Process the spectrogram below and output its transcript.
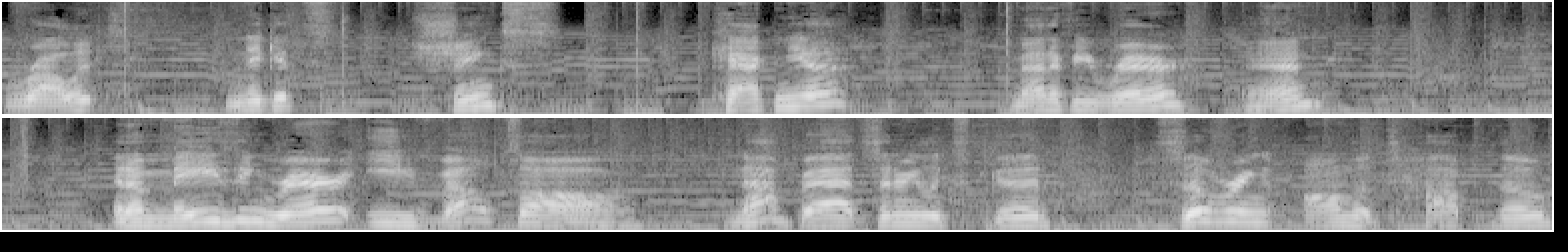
Rowlet, Nickit, Shinx, Cacnea, Manaphy Rare, and an amazing rare Yveltal. Not bad. Centering looks good. Silvering on the top though.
